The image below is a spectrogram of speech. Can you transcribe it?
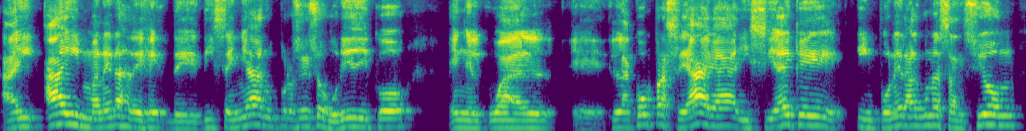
Hay, hay maneras de, de, diseñar un proceso jurídico en el cual la compra se haga y si hay que imponer alguna sanción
